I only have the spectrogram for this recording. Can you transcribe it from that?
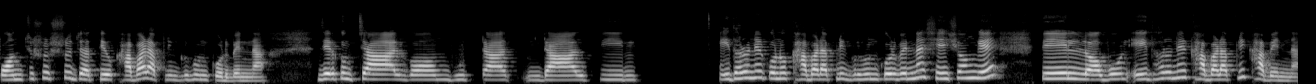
পঞ্চশস্য জাতীয় খাবার আপনি গ্রহণ করবেন না। যেরকম চাল, গম, ভুট্টা ডাল, তিল এই ধরনের কোনো খাবার আপনি গ্রহণ করবেন না। সেই সঙ্গে তেল, লবণ এই ধরনের খাবার আপনি খাবেন না।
